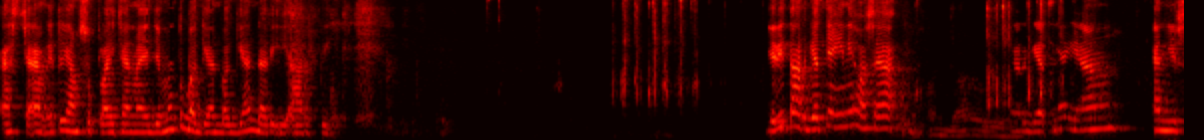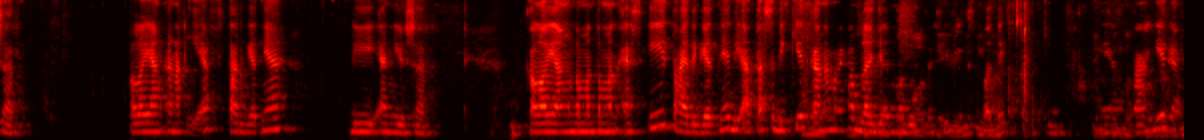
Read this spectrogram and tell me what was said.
SCM itu yang supply chain management itu bagian-bagian dari ERP. Jadi targetnya ini Jose, targetnya yang end user. Kalau yang anak IF targetnya di end user. Kalau yang teman-teman SI targetnya di atas sedikit karena mereka belajar modul spesifik sebagai yang terakhir yang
